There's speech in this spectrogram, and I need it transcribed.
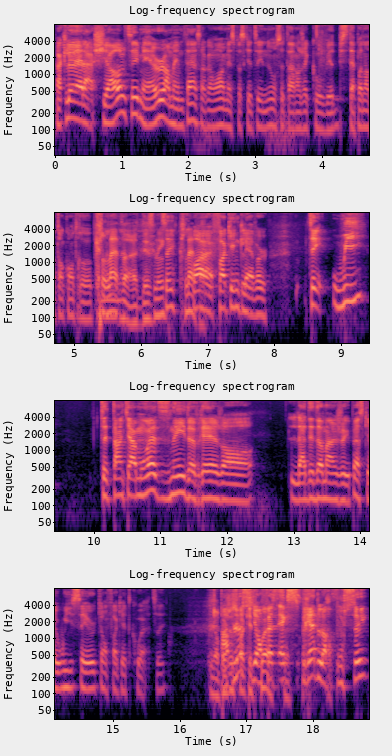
Fait que là, elle a chiale, tu sais, mais eux, en même temps, ils sont comme, ouais, mais c'est parce que, tu sais, nous, on s'est arrangé avec COVID, puis c'était pas dans ton contrat. Clever, Disney. Clever. Ouais, fucking clever. Tu sais, oui, tant qu'à moi, Disney devrait, genre, la dédommager, parce que oui, c'est eux qui ont fucké de quoi, tu sais. Ils ont pas En plus, ils ont fait exprès de leur pousser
